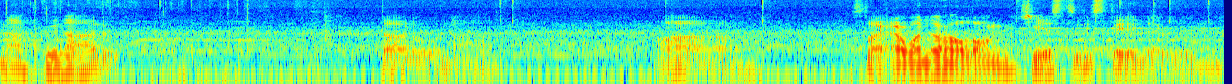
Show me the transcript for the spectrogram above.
なくなるだろうな。Uh, it's like I wonder how long she has to stay in that room.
